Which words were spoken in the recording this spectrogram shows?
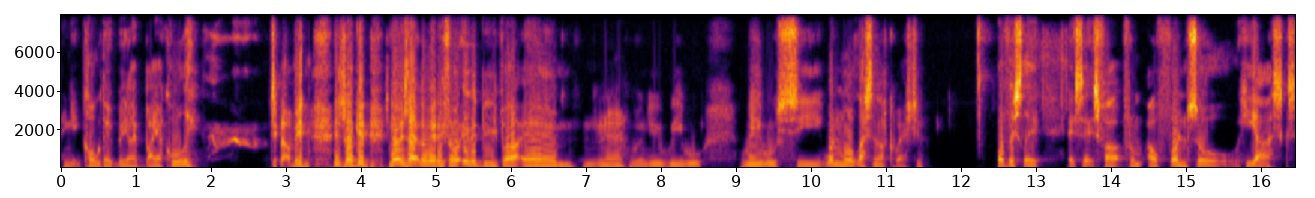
and getting called out by a by Okolie. Do you know what I mean? It's fucking, it's not exactly where he thought he would be, but um, yeah, we, we will we will see. One more listener question obviously it's it's for from Alfonso. He asks,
